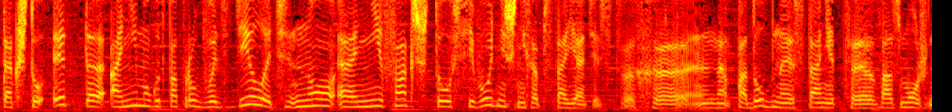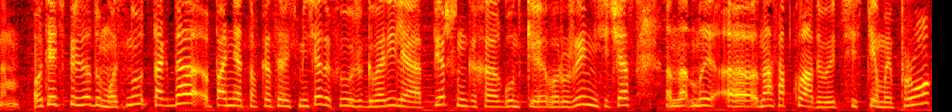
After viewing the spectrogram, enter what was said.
Так что это они могут попробовать сделать, но э, не факт, что в сегодняшних обстоятельствах э, подобное станет э, возможным. Вот я теперь задумалась. Ну, тогда, понятно, в конце 80-х вы уже говорили о першингах, о гонке вооружений. Сейчас мы, э, нас обкладывают системой ПРО.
